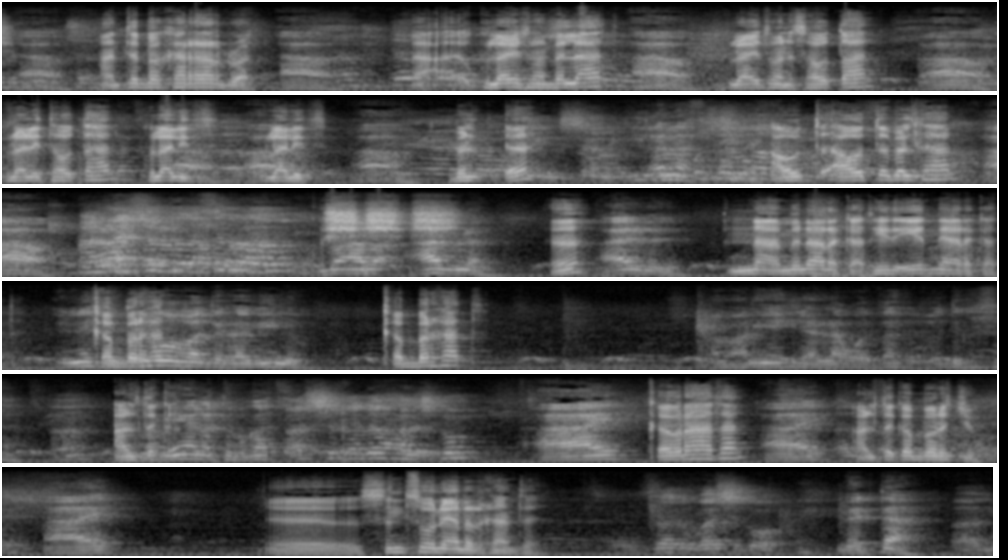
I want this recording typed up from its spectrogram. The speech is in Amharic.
አንተ በካራ አርዷል። ኩላሊቷን በላሃት? ኩላሊቷን ሳውጣሃል? ኩላሊት ታውጣሃል? ኩላሊት ኩላሊት አውጥ በልተሃል? እና ምን አረካት? የት ነው ያረካት? ቀበርካት? ቀበርካት? ቀብረሃታል? አልተቀበረችም። ስንት ሰው ነው ያደርክ አንተ?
